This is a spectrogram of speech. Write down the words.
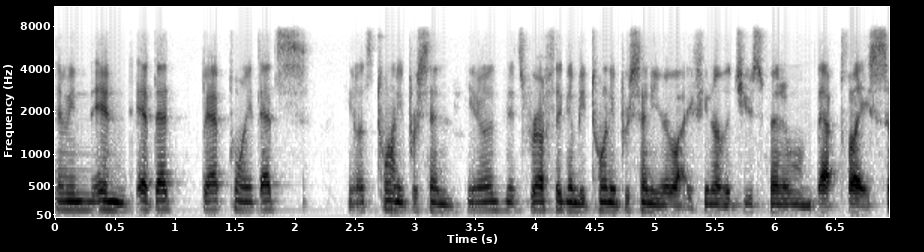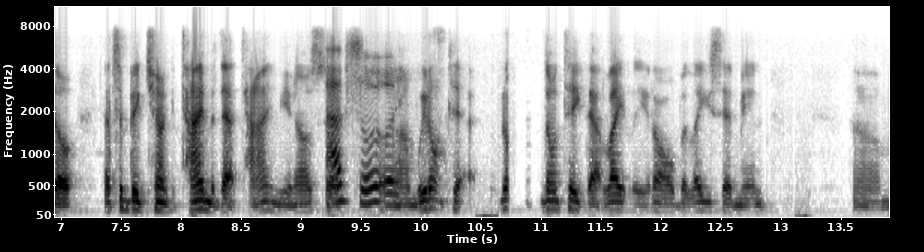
I mean, and at that that point that's you know, it's twenty percent, you know, it's roughly gonna be twenty percent of your life, you know, that you spend in that place. So that's a big chunk of time at that time, you know. So absolutely. Um, we don't, don't don't take that lightly at all. But like you said, man, um,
